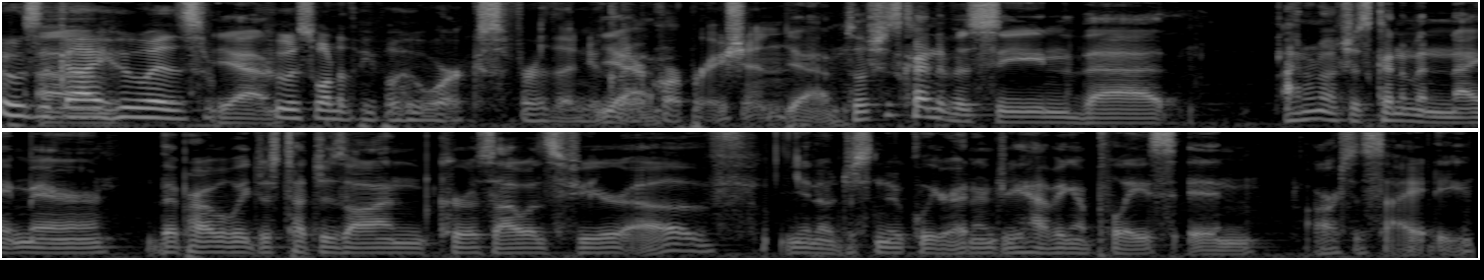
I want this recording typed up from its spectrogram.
It was a guy Um, who is yeah. who is one of the people who works for the nuclear Yeah. corporation. Yeah, so it's just kind of a scene that I don't know, it's just kind of a nightmare that probably just touches on Kurosawa's fear of, you know, just nuclear energy having a place in our society.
